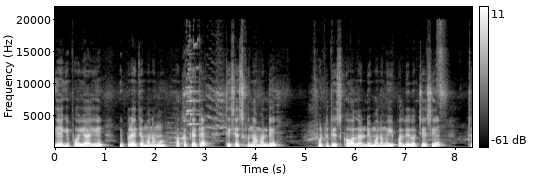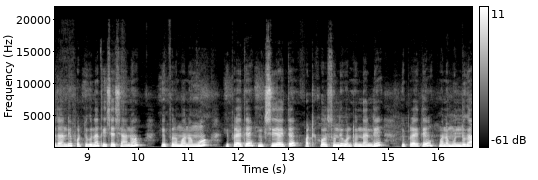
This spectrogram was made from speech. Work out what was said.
ఏగిపోయాయి. ఇప్పుడైతే మనము పక్కకైతే తీసేసుకుందామండి. పొట్టు తీసుకోవాలండి మనము ఈ పల్లీలు వచ్చేసి. చూడండి పొట్టుగున తీసేసాను ఇప్పుడు మనము ఇప్పుడైతే మిక్సీ అయితే పట్టుకోవాల్సింది ఉంటుందండి. ఇప్పుడైతే మనం ముందుగా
